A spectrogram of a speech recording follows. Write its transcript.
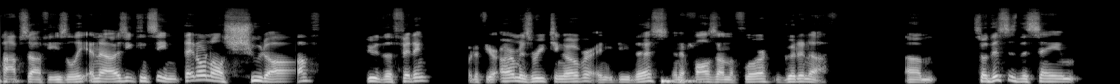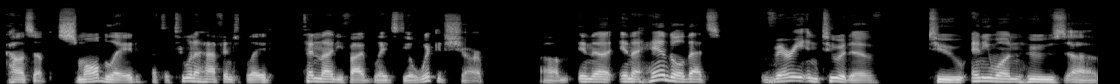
pops off easily. And now, as you can see, they don't all shoot off do the fitting. But if your arm is reaching over and you do this and it falls on the floor, good enough. Um, so this is the same concept. Small blade. That's a two and a half inch blade, 1095 blade steel, wicked sharp, um, in a, in a handle that's very intuitive to anyone who's, uh,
